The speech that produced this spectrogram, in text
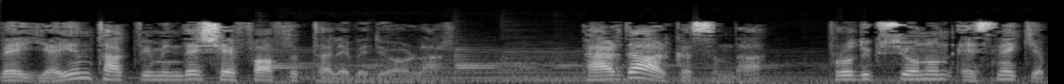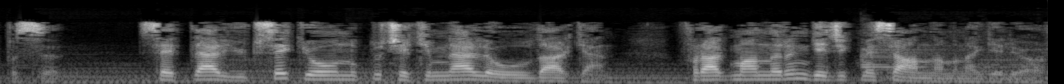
ve yayın takviminde şeffaflık talep ediyorlar. Perde arkasında, prodüksiyonun esnek yapısı, setler yüksek yoğunluklu çekimlerle uğuldarken, fragmanların gecikmesi anlamına geliyor.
